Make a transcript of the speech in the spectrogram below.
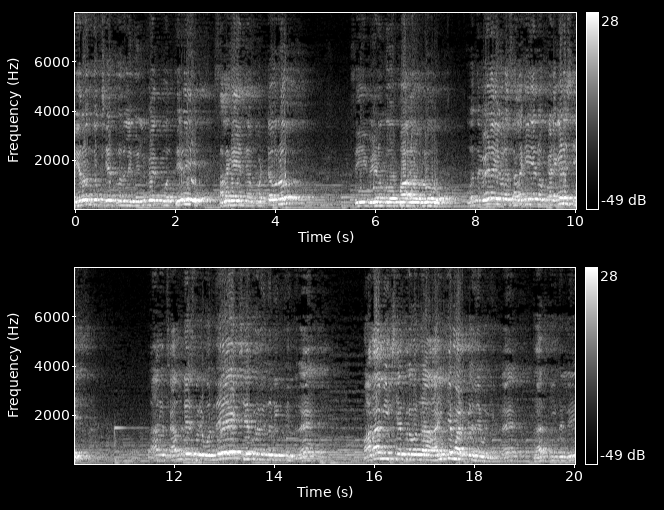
ಬೇರೊಂದು ಕ್ಷೇತ್ರದಲ್ಲಿ ನಿಲ್ಲಬೇಕು ಅಂತೇಳಿ ಸಲಹೆಯನ್ನು ಕೊಟ್ಟವರು ಶ್ರೀ ವೇಣುಗೋಪಾಲ್ ಅವರು. ಒಂದು ವೇಳೆ ಇವರ ಸಲಹೆಯನ್ನು ಕಡೆಗಣಿಸಿ ಚಾಮುಂಡೇಶ್ವರಿ ಒಂದೇ ಕ್ಷೇತ್ರದಿಂದ ನಿಂತಿದ್ರೆ ಮಾರಾಮಿ ಕ್ಷೇತ್ರವನ್ನ ಆಯ್ಕೆ ಮಾಡ್ಕೊಳ್ಳದೆ ಹೋಗಿದ್ರೆ, ರಾಜಕೀಯದಲ್ಲಿ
